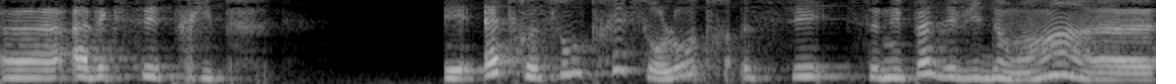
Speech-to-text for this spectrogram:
euh, avec ses tripes? Et être centré sur l'autre, ce n'est pas évident. Hein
